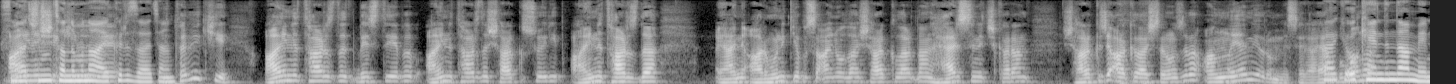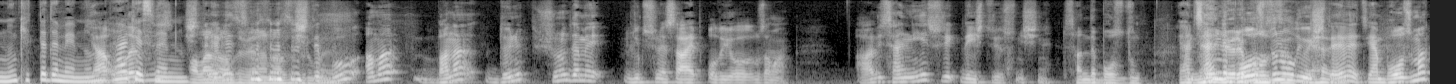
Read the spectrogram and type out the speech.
Sanatçının aynı şekilde, tanımına aykırı zaten. E, tabii ki aynı tarzda beste yapıp aynı tarzda şarkı söyleyip aynı tarzda yani armonik yapısı aynı olan şarkılardan her sene çıkaran şarkıcı arkadaşlarımızı ben anlayamıyorum mesela. Yani Belki o bana... kendinden memnun, kitle de memnun, ya herkes olabilir. memnun. İşte Allah evet, razı veren razı İşte bu ama bana dönüp şunu deme lüksüne sahip oluyor o zaman. Abi sen niye sürekli değiştiriyorsun işini? Sen de bozdun. Yani, sen de bozdun, bozdun oluyor işte yani. evet. Yani bozmak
